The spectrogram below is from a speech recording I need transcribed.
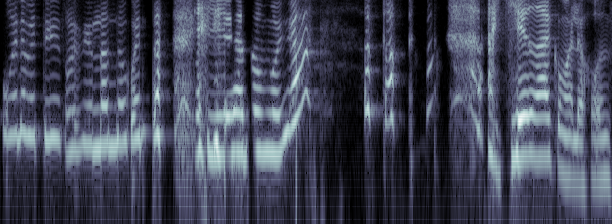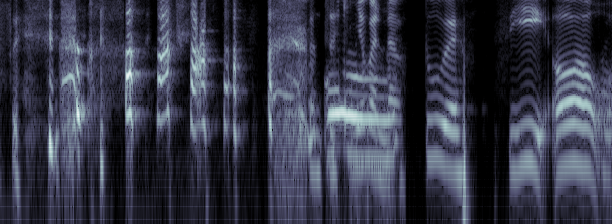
Bueno, me estoy recién dando cuenta yo era tomboy. ¿A qué edad? Como a los 11. Con lado. tuve. Sí, oh.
